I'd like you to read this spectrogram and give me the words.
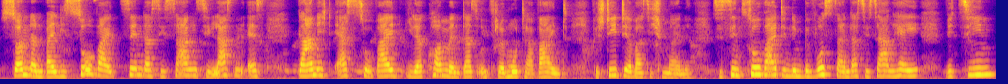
sondern weil die so weit sind, dass sie sagen, sie lassen es gar nicht erst so weit wiederkommen, dass unsere Mutter weint. Versteht ihr, was ich meine? Sie sind so weit in dem Bewusstsein, dass sie sagen, hey, wir ziehen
